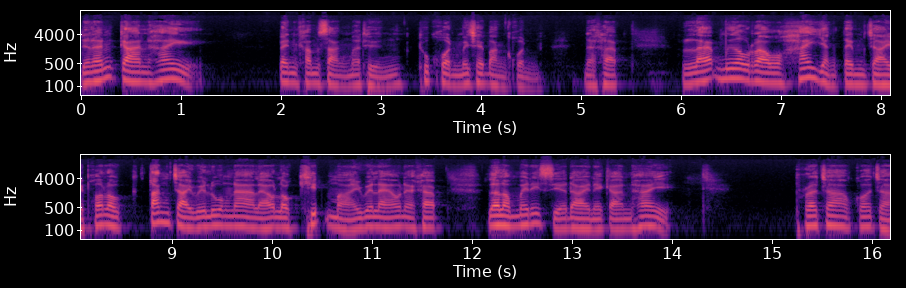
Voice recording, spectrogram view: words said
ดังนั้นการให้เป็นคำสั่งมาถึงทุกคนไม่ใช่บางคนนะครับ และเมื่อเราให้อย่างเต็มใจ เพราะเราตั้งใจไว้ล่วงหน้าแล้ว เราคิดหมายไว้แล้วนะครับ แล้วเราไม่ได้เสียดายในการให้ พระเจ้าก็จะ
